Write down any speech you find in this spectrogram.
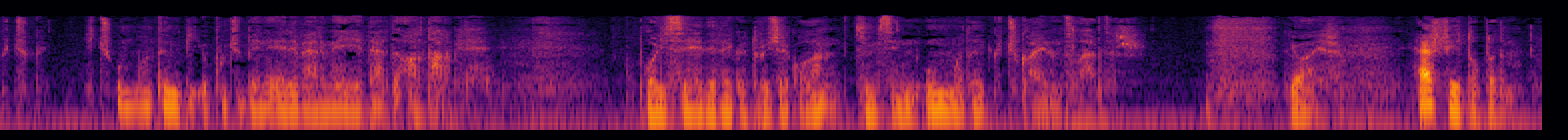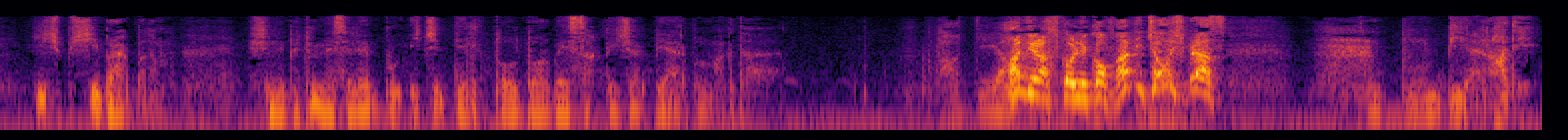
Küçük, hiç ummadığım bir ipucu beni ele vermeye yeter de artar bile. Polisi hedefe götürecek olan kimsenin ummadığı küçük ayrıntılardır. Yok hayır. Her şeyi topladım. Hiçbir şey bırakmadım. Şimdi bütün mesele bu içi delik dolu torbayı saklayacak bir yer bulmakta. Hadi, hadi Raskolnikov, hadi çalış biraz. Bul bir yer, hadi.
